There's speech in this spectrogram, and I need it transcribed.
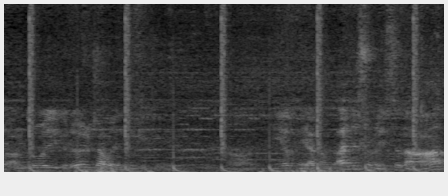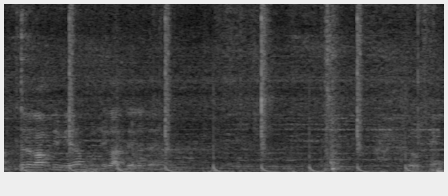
이제 안드로이드를 잡아야 되는 거지. 어, 이 옆에 약간 빠질 수는 있으나 들어가 끼면 문제가 안 되거든. 이렇게.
